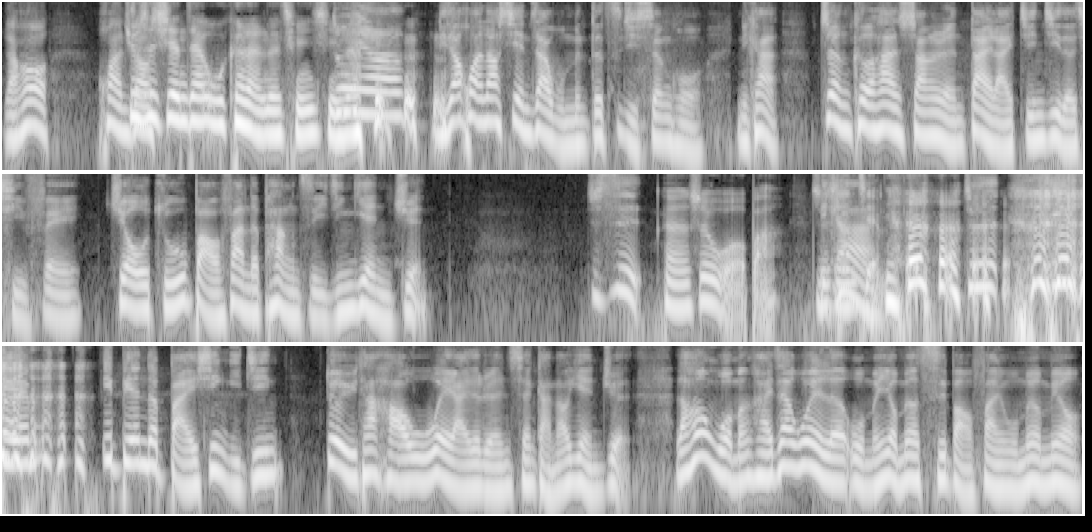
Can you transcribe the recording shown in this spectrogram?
然后换就是现在乌克兰的情形啊。对呀、你要换到现在我们的自己生活，你看政客和商人带来经济的起飞，酒足饱饭的胖子已经厌倦，就是可能是我吧，你只想看减肥。就是一边一边的百姓已经对于他毫无未来的人生感到厌倦，然后我们还在为了我们有没有吃饱饭，我们有没有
